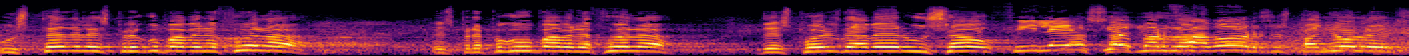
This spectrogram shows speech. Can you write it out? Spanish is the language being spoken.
¿Ustedes les preocupa Venezuela? ¿Les preocupa Venezuela? Después de haber usado Silencio, las por ayudas favor. para los españoles.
